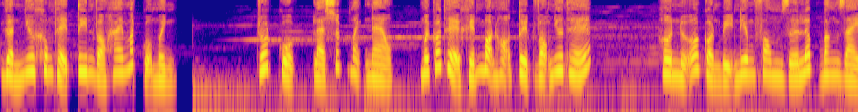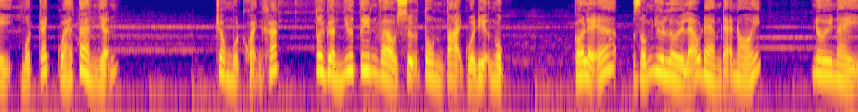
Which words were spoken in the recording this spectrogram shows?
gần như không thể tin vào hai mắt của mình. Rốt cuộc là sức mạnh nào mới có thể khiến bọn họ tuyệt vọng như thế? Hơn nữa còn bị niêm phong dưới lớp băng dày một cách quá tàn nhẫn. Trong một khoảnh khắc, tôi gần như tin vào sự tồn tại của địa ngục. Có lẽ, giống như lời lão đàm đã nói, nơi này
